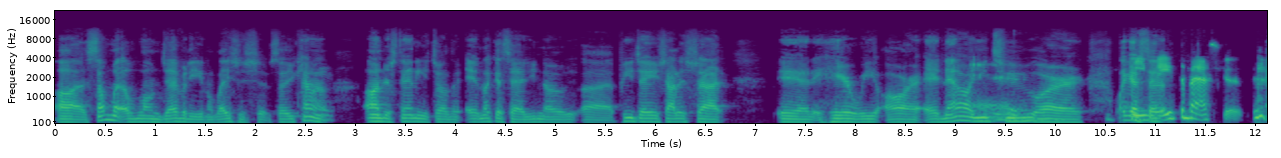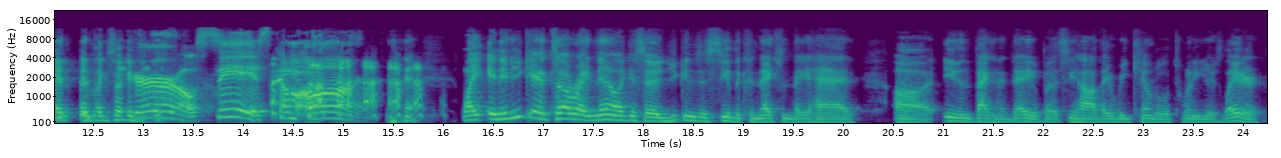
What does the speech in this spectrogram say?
uh somewhat of longevity in a relationship, so you kind of understanding each other. And like I said, you know, uh PJ shot his shot. And here we are, and now you two are, like I he said, made the basket. and, and like so, if, Girl, sis, come on. like and if you can't tell right now like i said you can just see the connection they had uh even back in the day but see how they rekindled 20 years later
